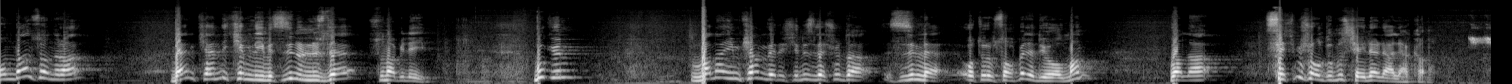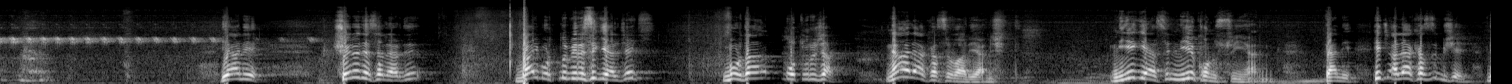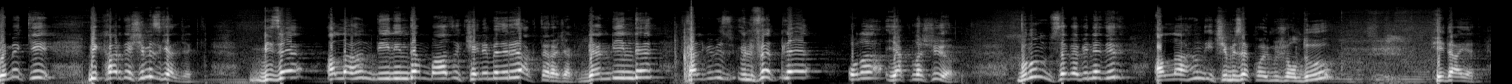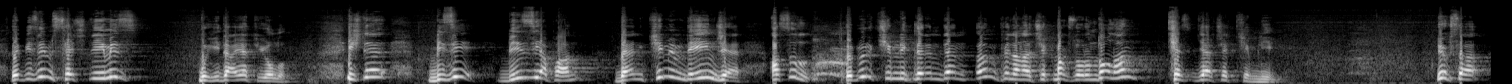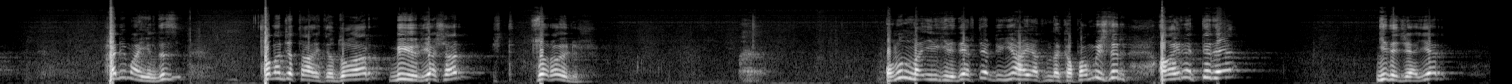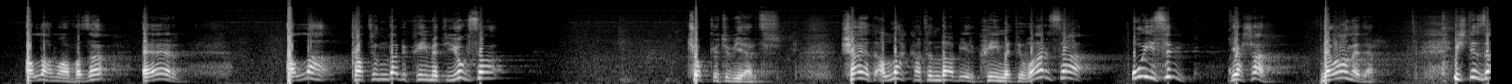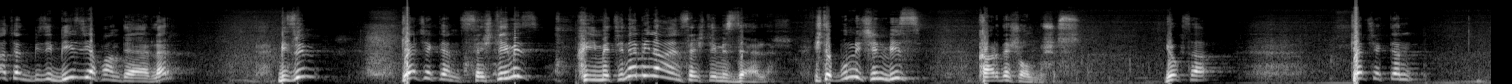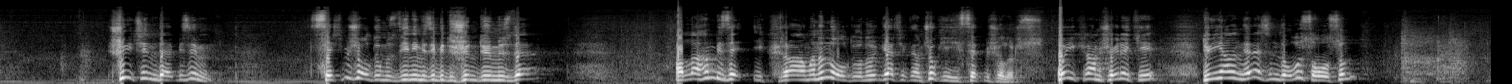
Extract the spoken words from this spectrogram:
ondan sonra ben kendi kimliğimi sizin önünüzde sunabileyim. Bugün bana imkan verişiniz ve şurada sizinle oturup sohbet ediyor olmam valla seçmiş olduğumuz şeylerle alakalı. Yani şöyle deselerdi Bayburtlu birisi gelecek burada oturacak. Ne alakası var yani şimdi? Niye gelsin, niye konuşsun yani? Yani hiç alakasız bir şey. Demek ki bir kardeşimiz gelecek. Bize Allah'ın dininden bazı kelimeleri aktaracak. Dendiğinde kalbimiz ülfetle ona yaklaşıyor. Bunun sebebi nedir? Allah'ın içimize koymuş olduğu hidayet. Ve bizim seçtiğimiz bu hidayet yolu. İşte bizi biz yapan ben kimim deyince asıl öbür kimliklerimden ön plana çıkmak zorunda olan gerçek kimliğim. Yoksa Halima Yıldız falanca tarihte doğar, büyür, yaşar, işte sonra ölür. Onunla ilgili defter dünya hayatında kapanmıştır. Ahirette de gideceği yer Allah muhafaza eğer Allah katında bir kıymeti yoksa çok kötü bir yerdir. Şayet Allah katında bir kıymeti varsa o isim yaşar, devam eder. İşte zaten bizi biz yapan değerler bizim gerçekten seçtiğimiz kıymetine binaen seçtiğimiz değerler. İşte bunun için biz kardeş olmuşuz. Yoksa gerçekten şu içinde bizim seçmiş olduğumuz dinimizi bir düşündüğümüzde Allah'ın bize ikramının olduğunu gerçekten çok iyi hissetmiş oluruz. O ikram şöyle ki dünyanın neresinde olursa olsun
